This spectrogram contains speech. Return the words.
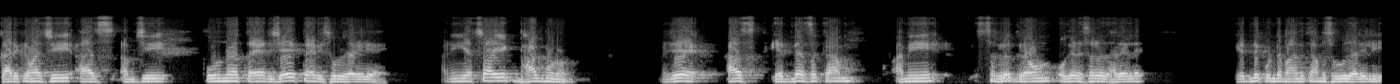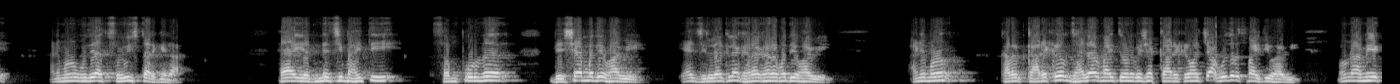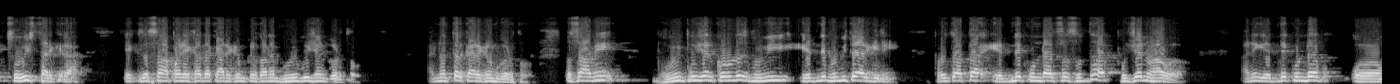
कार्यक्रमाची आज आमची पूर्ण तयारी जय तयारी सुरू झालेली आहे. आणि याचा एक भाग म्हणून म्हणजे आज यज्ञाचं काम आम्ही सगळं ग्राउंड वगैरे सगळं झालेलं आहे. यज्ञकुंड बांधकाम सुरू झालेली आहे. आणि म्हणून उद्या चोवीस तारखेला ह्या यज्ञाची माहिती संपूर्ण देशामध्ये व्हावी या जिल्ह्यातल्या घराघरामध्ये व्हावी. आणि म्हणून कारण कार्यक्रम झाल्यावर माहिती होण्यापेक्षा कार्यक्रमाच्या अगोदरच माहिती व्हावी. म्हणून आम्ही एक चोवीस तारखेला एक जसं आपण एखादा कार्यक्रम करताना भूमिपूजन करतो. आणि नंतर कार्यक्रम करतो. तसं आम्ही भूमिपूजन करूनच भूमी यज्ञभूमी तयार केली. परंतु आता यज्ञकुंडाचं सुद्धा पूजन व्हावं. आणि यज्ञकुंड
